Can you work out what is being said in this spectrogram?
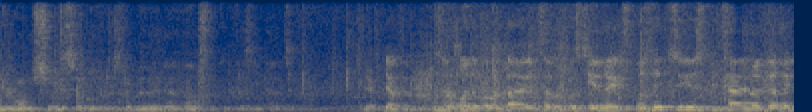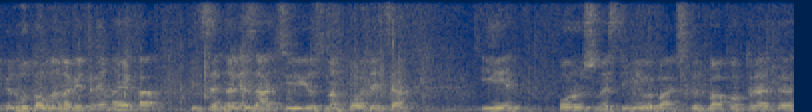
і вам, що ви сьогодні зробили для нас таку презентацію. Дякую. Дякую. Роботи повертаються в постійну експозицію. Спеціально для них підготовлена вітрина, яка під сигналізацією знаходиться. І поруч на стіні ви бачите два портрети.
